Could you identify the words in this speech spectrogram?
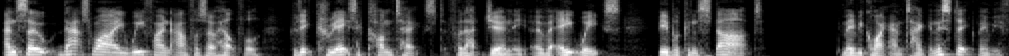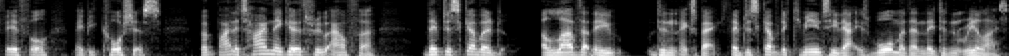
And so that's why we find Alpha so helpful because it creates a context for that journey. Over eight weeks, people can start maybe quite antagonistic, maybe fearful, maybe cautious. But by the time they go through Alpha, they've discovered a love that they didn't expect. They've discovered a community that is warmer than they didn't realize.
